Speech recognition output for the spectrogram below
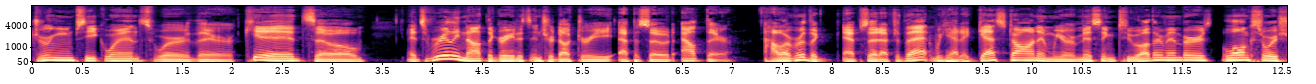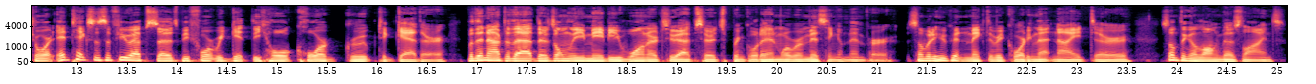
dream sequence where they're kids, so it's really not the greatest introductory episode out there. However, the episode after that, we had a guest on and we were missing two other members. Long story short, it takes us a few episodes before we get the whole core group together. But then after that, there's only maybe one or two episodes sprinkled in where we're missing a member. Somebody who couldn't make the recording that night or something along those lines.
